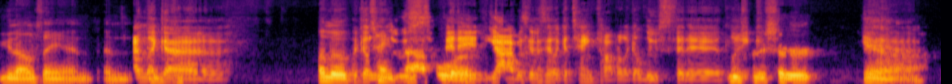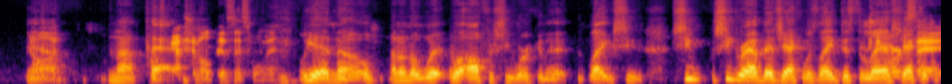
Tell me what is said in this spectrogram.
you know what I'm saying, and And like a a little like a tank loose top or yeah, I was gonna say like a tank top or like a loose fitted, loose like shirt. yeah, Yeah, not not that. professional businesswoman. Well, Yeah, no, I don't know what what office she working at. Like she she she grabbed that jacket. Was like this the She last jacket. At,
